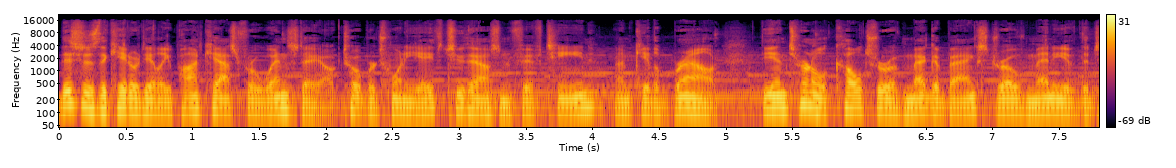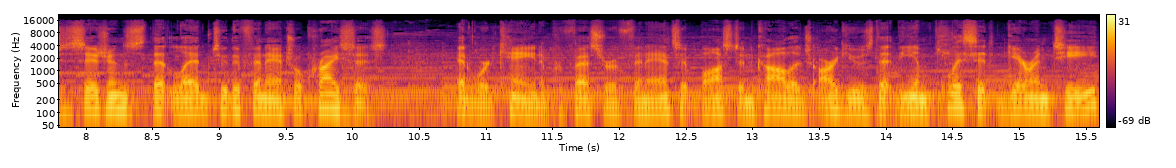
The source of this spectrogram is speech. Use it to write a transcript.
This is the Cato Daily Podcast for Wednesday, October 28, 2015. I'm Caleb Brown. The internal culture of megabanks drove many of the decisions that led to the financial crisis. Edward Kane, a professor of finance at Boston College, argues that the implicit guarantee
